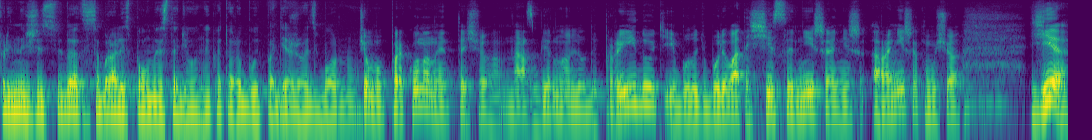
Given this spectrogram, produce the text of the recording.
при нынешней ситуации собрались полные стадионы, которые будут поддерживать сборную. В чому переконаний, те, що на збірну люди прийдуть і будуть вболівати ще сильніше, ніж раніше, тому що є е,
